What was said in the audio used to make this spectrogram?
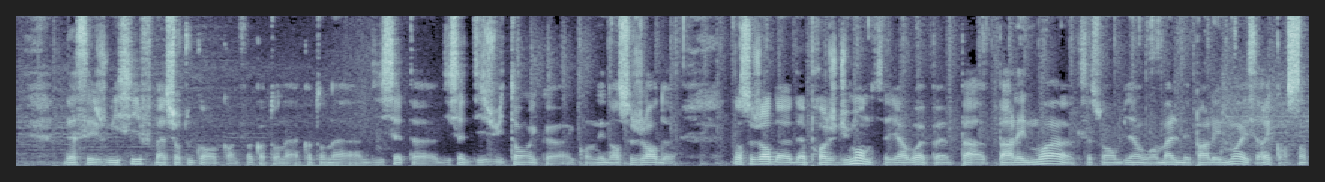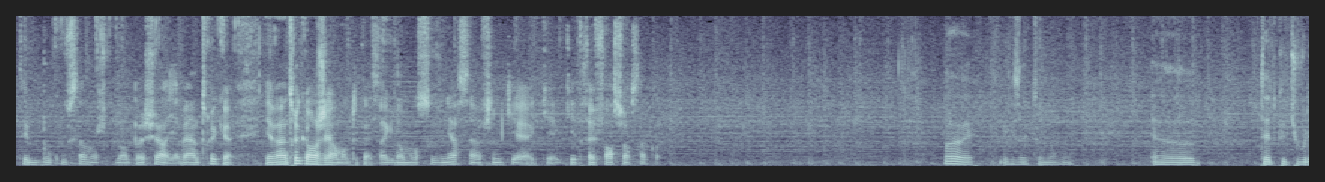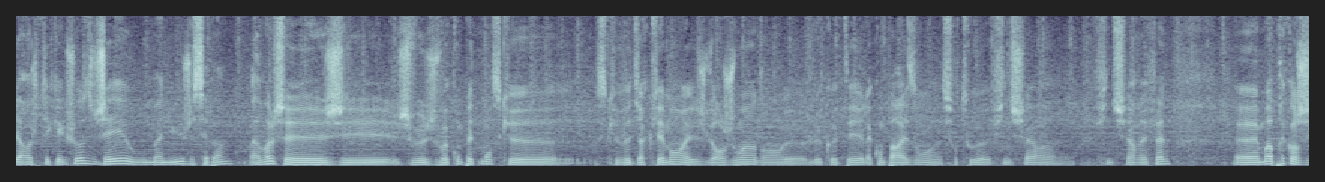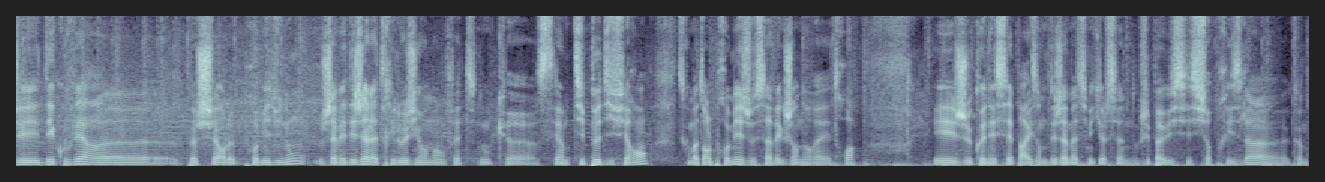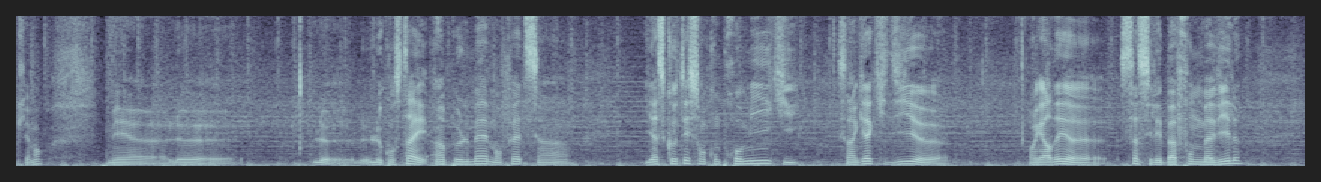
d'assez jouissif, bah, surtout quand, une fois, quand on a, quand on a 17, 17, 18 ans et, que, et qu'on est dans ce genre de, dans ce genre d'approche du monde. C'est-à-dire, ouais, parler de moi, que ce soit en bien ou en mal, mais parler de moi. Et c'est vrai qu'on sentait beaucoup ça, moi, je trouve, dans Pusher. Il y avait un truc, il y avait un truc en germe, en tout cas. C'est vrai que dans mon souvenir, c'est un film qui est très fort sur ça, quoi. Ouais, ouais, exactement. Euh, peut-être que tu voulais rajouter quelque chose, Jay ou Manu, je sais pas. Ah, moi, je, vois complètement ce que, ce que veut dire Clément et je le rejoins dans le, côté, la comparaison, euh, surtout euh, Fincher, Fincher et moi, après, quand j'ai découvert Pusher, le premier du nom, j'avais déjà la trilogie en main en fait. Donc, c'est un petit peu différent. Parce qu'en m'attend le premier, je savais que j'en aurais trois. Et je connaissais par exemple déjà Matt Mikkelsen, donc j'ai pas eu ces surprises-là euh, comme Clément. Mais euh, le, le, le, constat est un peu le même en fait. C'est un... Il y a ce côté sans compromis qui. C'est un gars qui dit euh, Regardez, ça c'est les bas-fonds de ma ville,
